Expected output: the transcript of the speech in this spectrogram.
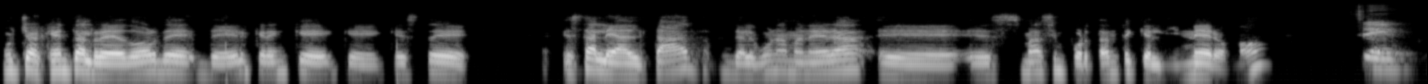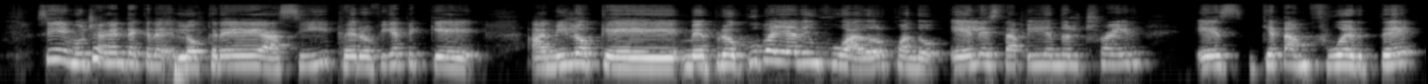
mucha gente alrededor de, de él creen que, que, este, esta lealtad de alguna manera eh, es más importante que el dinero, ¿no? Sí, sí, mucha gente lo cree así, pero fíjate que a mí lo que me preocupa ya de un jugador cuando él está pidiendo el trade es qué tan fuerte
